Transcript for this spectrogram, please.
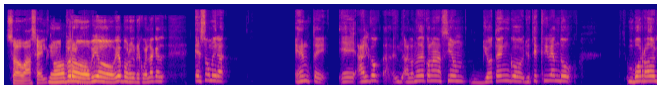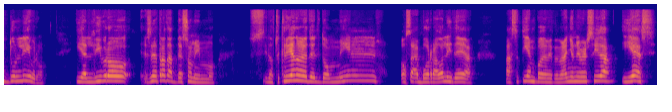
So va a ser. No, pero obvio, obvio, porque recuerda que eso, mira, gente, eh, algo, hablando de clonación, yo tengo, yo estoy escribiendo un borrador de un libro y el libro se trata de eso mismo. Lo estoy escribiendo desde el 2000, o sea, borrador la idea, hace tiempo de mi primer año de universidad y es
